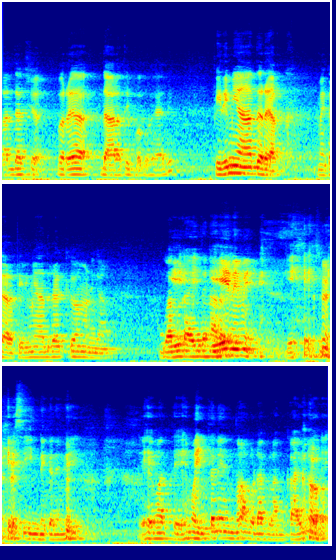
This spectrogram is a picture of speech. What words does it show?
අධ්‍යක්ෂවරයා දාලා තිබ්බ කොහේද පිරිමි ආදරයක් මේක අර පිරිමි ආදරයක් කිව්වම නිකන් හුඟක් අය හිතන අර- ගේ නෙමෙයි ඒ සීන් එක නෙමෙයි එහෙමත් එහෙම හිතනෙන් තමයි ගොඩක් ලංකාවේ.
